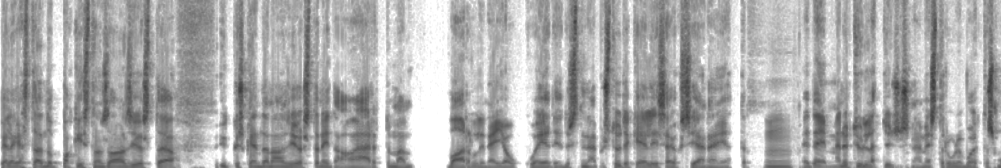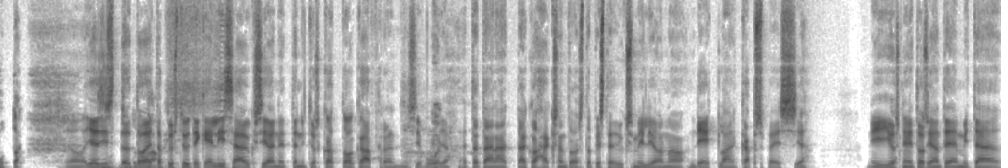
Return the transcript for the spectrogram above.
pelkästään tuon Pakistansa asioista ja ykköskentän asioista, niin tämä on äärettömän vaarallinen joukkue ja tietysti nämä pystyy tekemään lisäyksiä näin, että mm. et en mä nyt yllättyisi, jos nämä mestaruuden voittaisi, mutta... Joo, ja siis mutta toi, tota... että pystyy tekemään lisäyksiä, niin että nyt jos katsoo Capfriendin sivuja, että tämä näyttää 18,1 miljoonaa deadline cap spacea, niin jos ne ei tosiaan tee mitään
